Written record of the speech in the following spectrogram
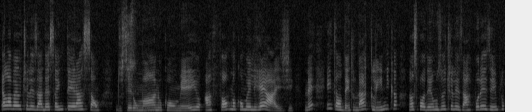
ela vai utilizar dessa interação do ser humano com o meio, a forma como ele reage, né? Então, dentro da clínica, nós podemos utilizar, por exemplo,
